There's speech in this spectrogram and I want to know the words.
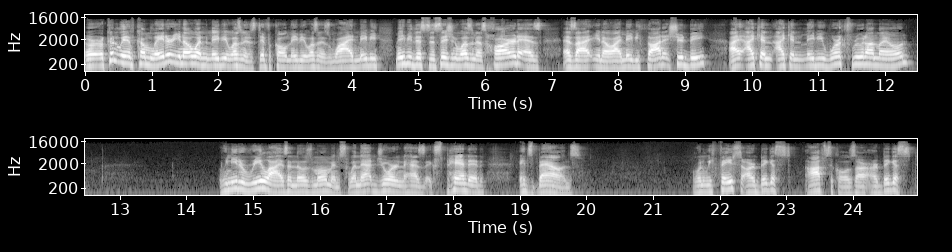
Or, or, couldn't we have come later, you know, when maybe it wasn't as difficult, maybe it wasn't as wide, maybe maybe this decision wasn't as hard as as I, you know, I maybe thought it should be. I, I, can, I can maybe work through it on my own. We need to realize in those moments when that Jordan has expanded its bounds, when we face our biggest obstacles, our, our biggest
